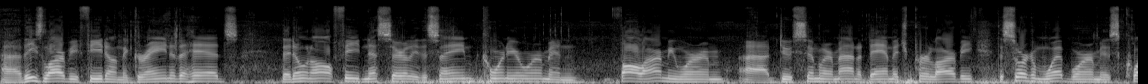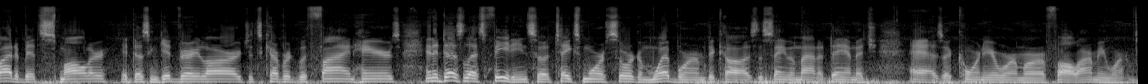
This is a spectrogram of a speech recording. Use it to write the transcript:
Uh, these larvae feed on the grain of the heads they don't all feed necessarily the same. Corn earworm and fall armyworm uh, do similar amount of damage per larvae. The sorghum webworm is quite a bit smaller. It doesn't get very large. It's covered with fine hairs and it does less feeding so it takes more sorghum webworm to cause the same amount of damage as a corn earworm or a fall armyworm.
